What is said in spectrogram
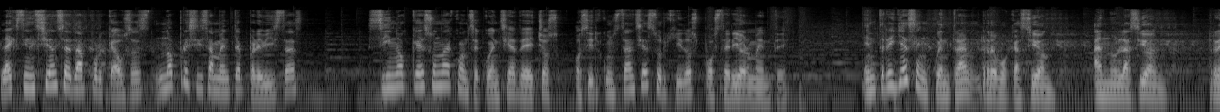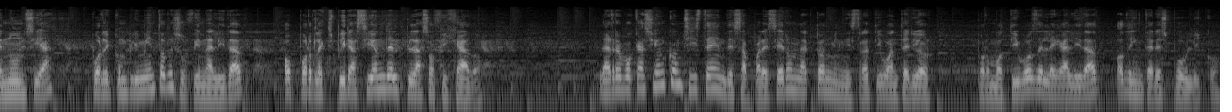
la extinción se da por causas no precisamente previstas, sino que es una consecuencia de hechos o circunstancias surgidos posteriormente. Entre ellas se encuentran revocación, anulación, renuncia, por el cumplimiento de su finalidad o por la expiración del plazo fijado. La revocación consiste en desaparecer un acto administrativo anterior, por motivos de legalidad o de interés público.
